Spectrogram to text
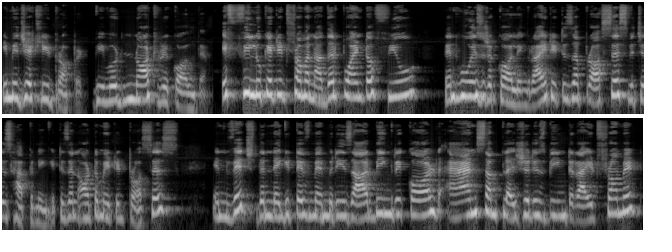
immediately drop it. We would not recall them. If we look at it from another point of view then who is recalling right? It is a process which is happening. It is an automated process in which the negative memories are being recalled and some pleasure is being derived from it.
